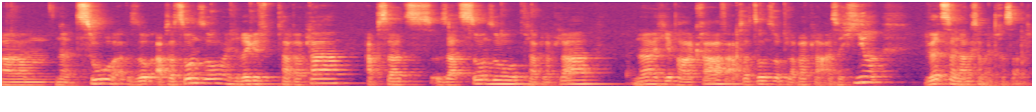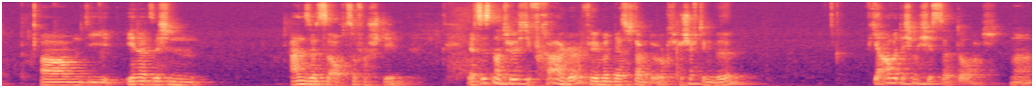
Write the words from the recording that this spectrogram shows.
ähm, na, zu, so, Absatz so und so, regel bla bla bla, Absatz, Satz so und so, bla bla bla, ne, hier Paragraph, Absatz und so, bla bla bla. Also hier wird es dann langsam interessant, ähm, die inhaltlichen Ansätze auch zu verstehen. Jetzt ist natürlich die Frage, für jemanden, der sich damit wirklich beschäftigen will, wie arbeite ich mich jetzt da durch? Ne?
